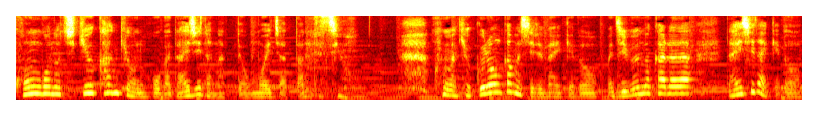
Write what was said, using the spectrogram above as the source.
今後の地球環境の方が大事だなって思えちゃったんですよ。まあ極論かもしれないけど自分の体大事だけど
